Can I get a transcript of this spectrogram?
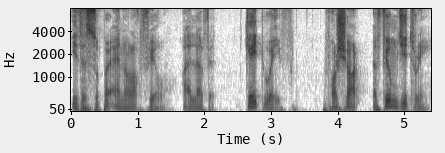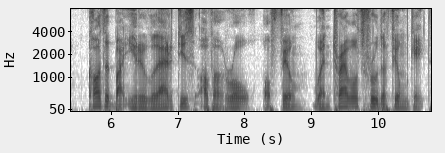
It's a super analog feel. I love it. Gate weave. For short, a film jittering caused by irregularities of a roll of film when travels through the film gate.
